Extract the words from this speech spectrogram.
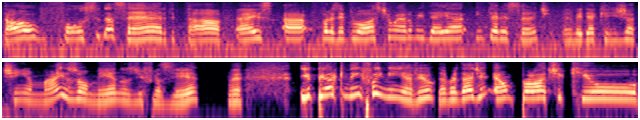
tal fosse dar certo e tal. Mas, a, por exemplo, o Austin era uma ideia interessante, era uma ideia que a gente já tinha mais ou menos de fazer. Né? E o pior é que nem foi minha, viu? Na verdade, é um plot que o,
